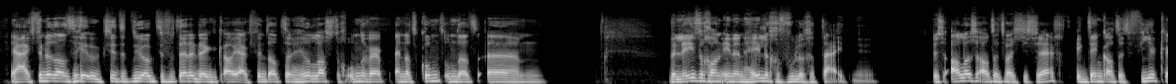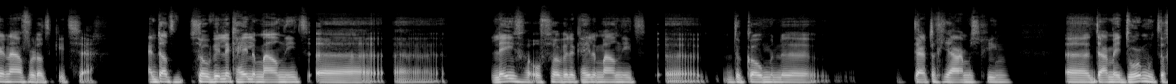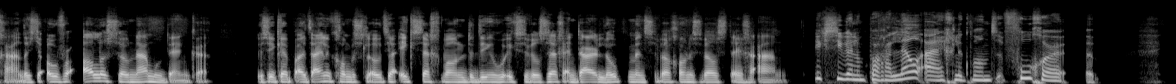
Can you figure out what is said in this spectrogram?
Ja, ik vind het altijd ik zit het nu ook te vertellen, denk ik, oh ja, ik vind dat een heel lastig onderwerp. En dat komt omdat ehm, we leven gewoon in een hele gevoelige tijd nu. Dus alles altijd wat je zegt, ik denk altijd vier keer na voordat ik iets zeg. En dat, zo wil ik helemaal niet eh, eh, leven. Of zo wil ik helemaal niet eh, de komende 30 jaar misschien daarmee door moeten gaan. Dat je over alles zo na moet denken. Dus ik heb uiteindelijk gewoon besloten, ja, ik zeg gewoon de dingen hoe ik ze wil zeggen. En daar lopen mensen wel gewoon eens wel eens tegenaan. Ik zie wel een parallel eigenlijk, want vroeger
